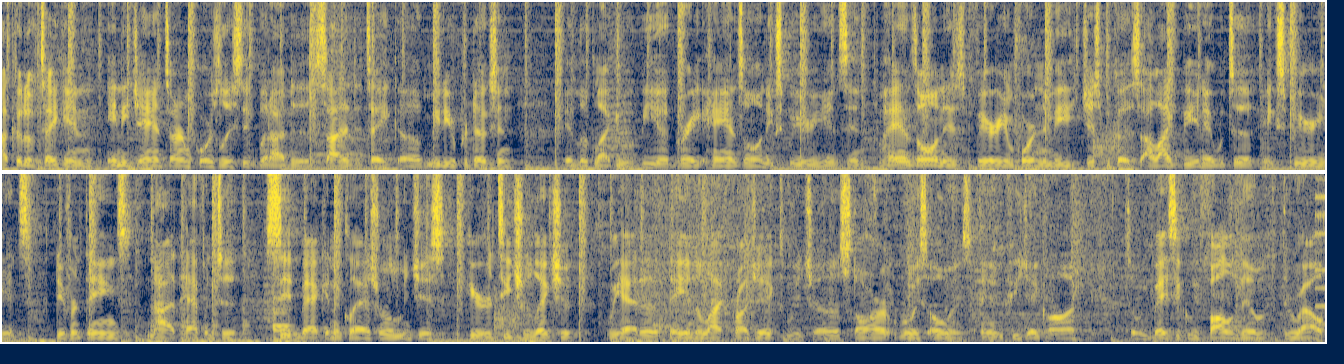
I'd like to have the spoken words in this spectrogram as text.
I could have taken any Jan term course listed, but I decided to take uh, media production. It looked like it would be a great hands-on experience and hands-on is very important to me just because I like being able to experience different things, not having to sit back in the classroom and just hear a teacher lecture. We had a day in the life project which uh, starred Royce Owens and PJ Klein. So we basically followed them throughout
